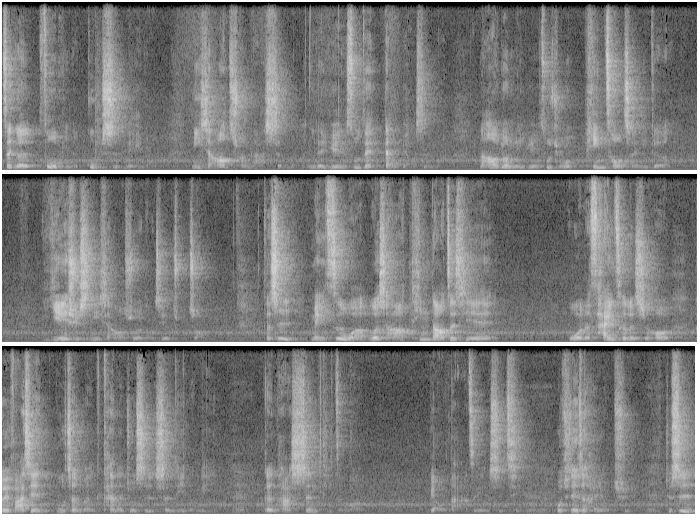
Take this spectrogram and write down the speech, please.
这个作品的故事内容，你想要传达什么，你的元素在代表什么。然后用你的元素全部拼凑成一个，也许是你想要说的东西的主轴。可是每次我我想要听到这些我的猜测的时候，都会发现舞者们看的就是身体能力，跟他身体怎么表达这件事情。我觉得这很有趣，就是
